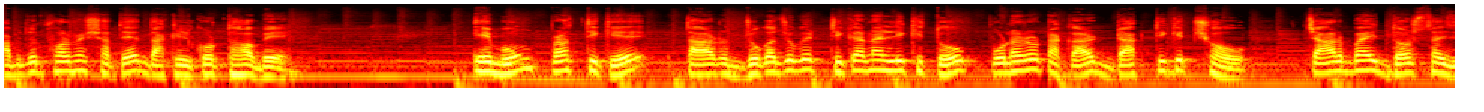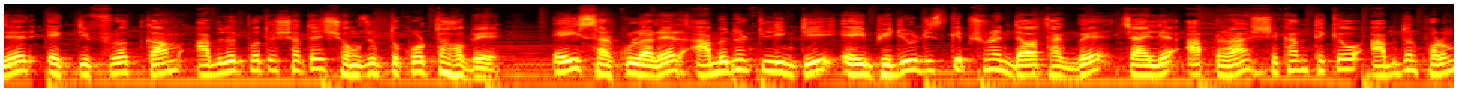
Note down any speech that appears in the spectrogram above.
আবেদন ফর্মের সাথে দাখিল করতে হবে এবং প্রার্থীকে তার যোগাযোগের ঠিকানা লিখিত পনেরো টাকার ডাক টিকিট সহ চার বাই দশ সাইজের একটি ফেরতকাম আবেদনপত্রের সাথে সংযুক্ত করতে হবে। এই সার্কুলারের আবেদন লিঙ্কটি এই ভিডিও ডিসক্রিপশনে দেওয়া থাকবে। চাইলে আপনারা সেখান থেকেও আবেদন ফর্ম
